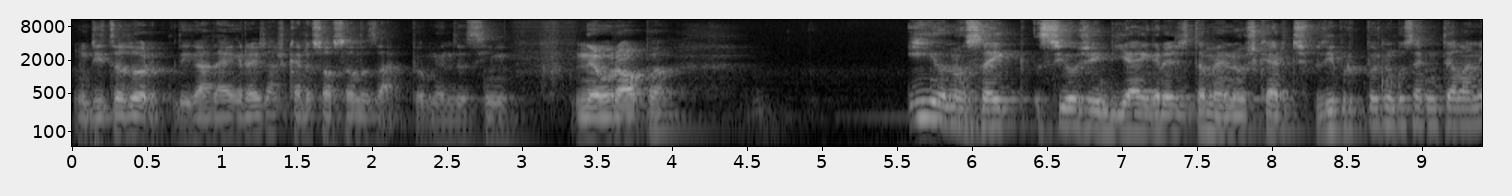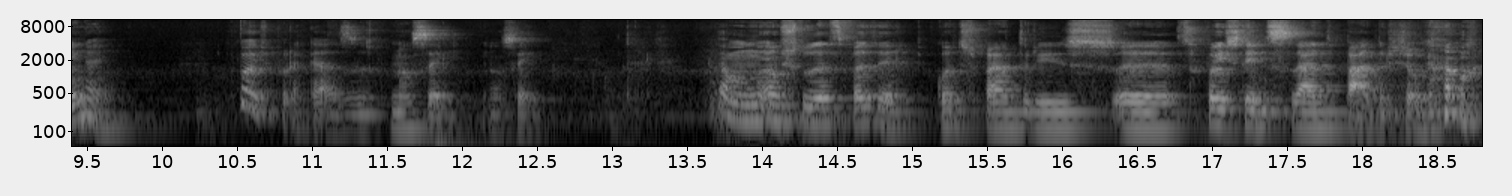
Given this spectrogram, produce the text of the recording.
Um ditador ligado à Igreja, acho que era só Salazar, pelo menos assim na Europa. E eu não sei se hoje em dia a Igreja também não os quer despedir porque depois não consegue meter lá ninguém. Pois, por acaso, não sei, não sei. É um, é um estudo a se fazer. Quantos padres. eh, se o país tem necessidade de padres ou não.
